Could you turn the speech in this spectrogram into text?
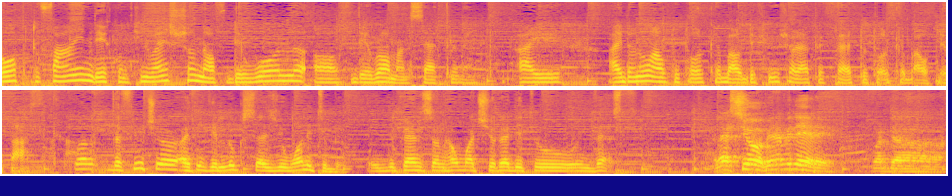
Hope to find a continuation of the wall of the Roman settlement. I, I don't know how to talk about the future, I prefer to talk about the past. Well, the future, I think it looks as you want it to be. It depends on how much you're ready to invest. Alessio, vieni a vedere. Guarda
